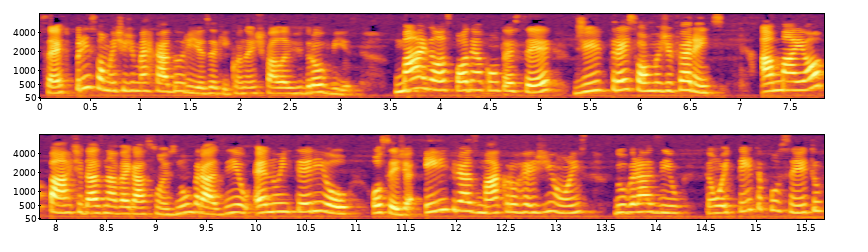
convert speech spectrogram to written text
certo? Principalmente de mercadorias aqui, quando a gente fala de hidrovias. Mas elas podem acontecer de três formas diferentes. A maior parte das navegações no Brasil é no interior, ou seja, entre as macro-regiões do Brasil. Então, 80%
